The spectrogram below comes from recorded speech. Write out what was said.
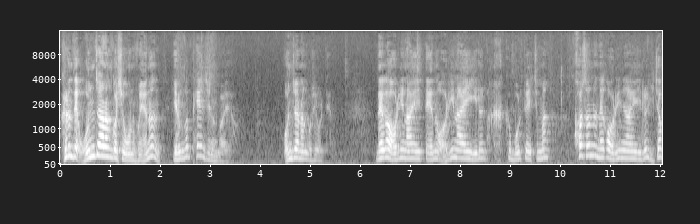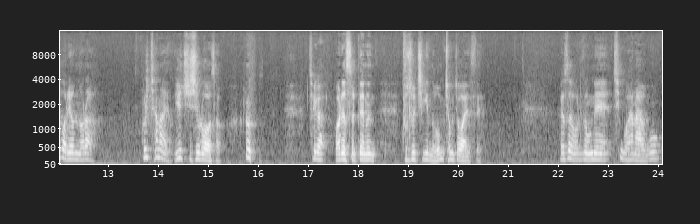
그런데 온전한 것이 온 후에는 이런 건 폐해지는 거예요. 온전한 것이 올 때는. 내가 어린아이 때는 어린아이 일을 막그 몰두했지만 커서는 내가 어린아이 일을 잊어버렸노라. 그렇잖아요. 유치스러워서. 제가 어렸을 때는 구슬치기 엄청 좋아했어요. 그래서 우리 동네 친구 하나하고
